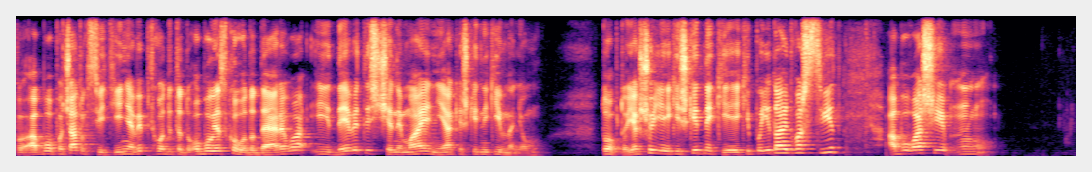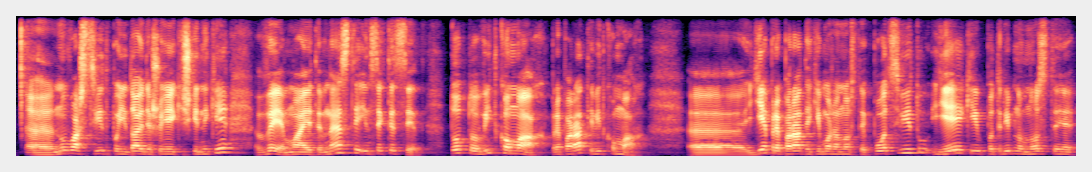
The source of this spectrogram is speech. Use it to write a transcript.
або початок цвітіння, ви підходите обов'язково до дерева і дивитесь, чи немає ніяких шкідників на ньому. Тобто, якщо є якісь шкідники, які поїдають ваш цвіт, або ваші. Ну, ваш цвіт поїдають, якщо є якісь шкідники, ви маєте внести інсектицид. Тобто від комах, препарати від комах. Е, є препарати, які можна вносити по цвіту, є які потрібно вносити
